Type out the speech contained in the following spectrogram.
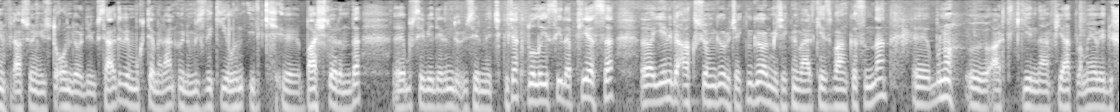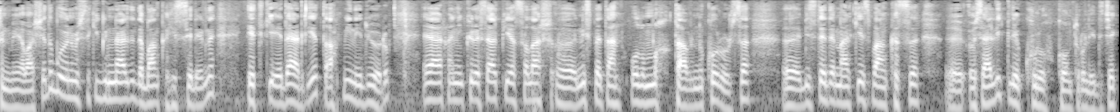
enflasyon %14'e yükseldi ve muhtemelen önümüzdeki yılın ilk e, başlarında e, bu seviyelerin de üzerine çıkacak. Dolayısıyla piyasa e, yeni bir aksiyon görecek mi görmeyecek mi Merkez Bankası'ndan e, bunu e, artık yeniden fiyatlamaya ve düşünmeye başladı. Bu önümüzdeki günlerde de banka hisselerini etki eder diye tahmin ediyorum. Eğer hani küresel piyasalar e, nispeten olumlu tavrını korursa e, bizde de Merkez Bankası e, özellikle kuru kontrol edecek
